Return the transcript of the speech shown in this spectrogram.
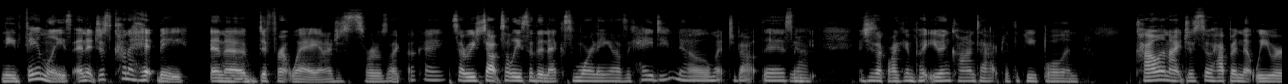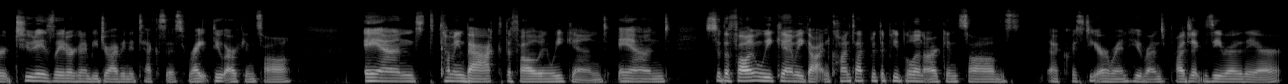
need families. And it just kind of hit me in a Mhm. different way. And I just sort of was like, okay. So I reached out to Lisa the next morning and I was like, hey, do you know much about this? Yeah. And, and she's like, well, I can put you in contact with the people. And Kyle and I just so happened that we were two days later going to be driving to Texas, right through Arkansas and coming back the following weekend. And so the following weekend, we got in contact with the people in Arkansas, this uh, Christy Irwin, who runs Project Zero there,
